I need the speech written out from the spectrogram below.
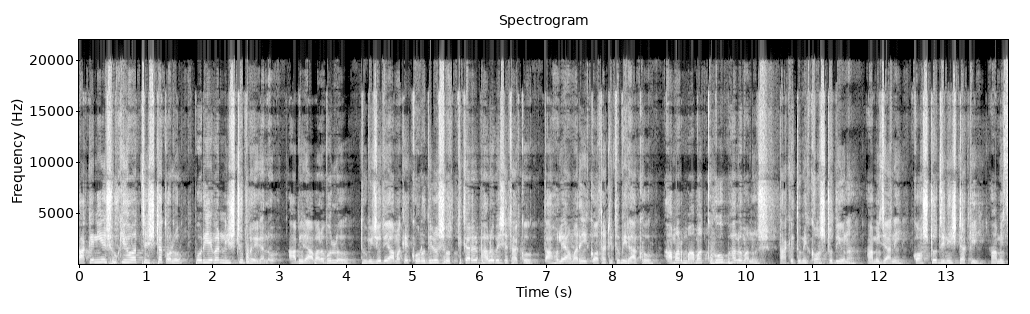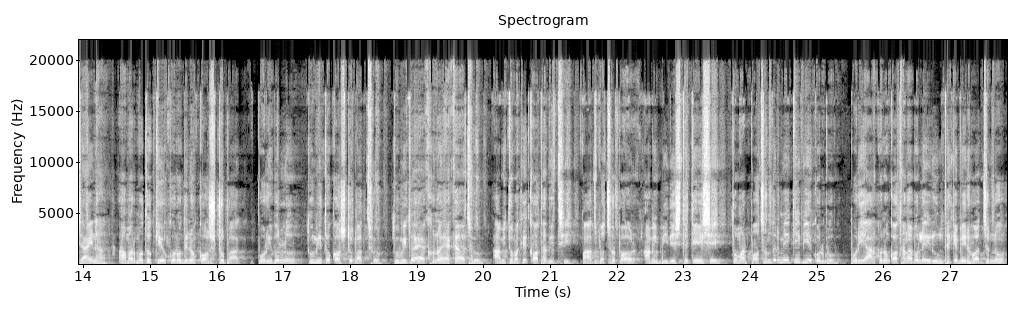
তাকে নিয়ে সুখী হওয়ার চেষ্টা করো। পরি এবার নিশ্চুপ হয়ে গেল। আবির আবারও বলল, তুমি যদি আমাকে কোনোদিনও সত্যিকারের ভালোবেসে থাকো, তাহলে আমার এই কথাটি তুমি রাখো। আমার মামা খুব ভালো মানুষ, তাকে তুমি কষ্ট দিও না। আমি জানি, কষ্ট জিনিসটা কি? আমি চাই না, আমার মতো কেউ কোনোদিনও কষ্ট পাক। পরি বলল, তুমি তো কষ্ট পাচ্ছ, তুমি তো এখনও একা আছো। আমি তোমাকে কথা দিচ্ছি। পাঁচ বছর পর আমি বিদেশ থেকে এসে তোমার পছন্দের মেয়েকেই বিয়ে করব। পরি আর কোনো কথা না বলে রুম থেকে বের হওয়ার জন্য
